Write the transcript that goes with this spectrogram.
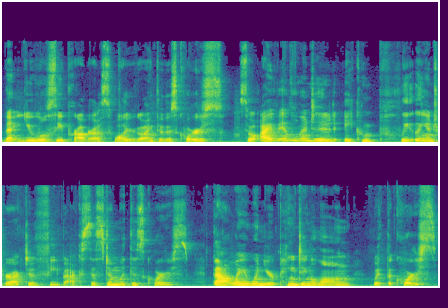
that you will see progress while you're going through this course. So I've implemented a completely interactive feedback system with this course. That way, when you're painting along with the course,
